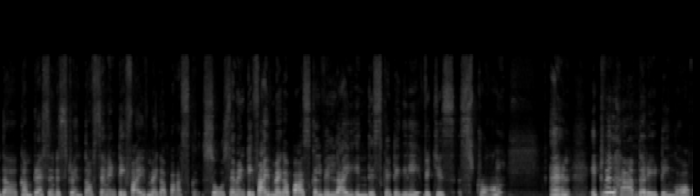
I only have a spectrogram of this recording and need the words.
the compressive strength of 75 megapascal. So, 75 megapascal will lie in this category which is strong and it will have the rating of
